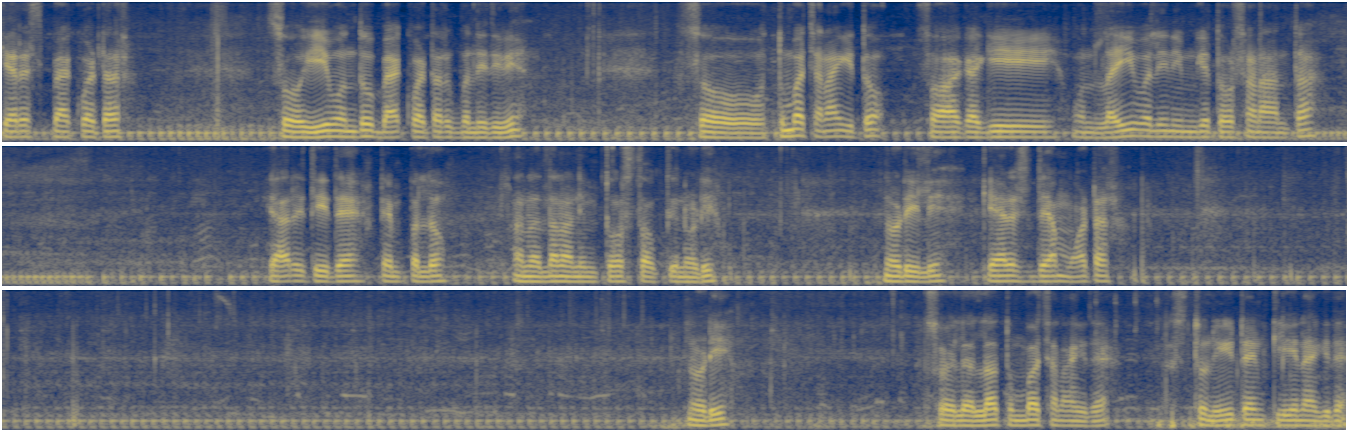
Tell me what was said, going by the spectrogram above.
K R S back water so ಈ ಒಂದು back ವಾಟರ್ಗೆ ಬಂದಿದ್ದೀವಿ. ಸೊ ತುಂಬ ಚೆನ್ನಾಗಿತ್ತು. ಸೊ ಹಾಗಾಗಿ ಒಂದು ಲೈವಲ್ಲಿ ನಿಮಗೆ ತೋರಿಸೋಣ ಅಂತ ಯಾವ ರೀತಿ ಇದೆ ಟೆಂಪಲ್ಲು ಅನ್ನೋದನ್ನ ನಾನು ನಿಮ್ಗೆ ತೋರಿಸ್ತಾ ಹೋಗ್ತೀನಿ ನೋಡಿ. ನೋಡಿ ಇಲ್ಲಿ K R S dam water ನೋಡಿ. ಸೊ ಇಲ್ಲೆಲ್ಲ ತುಂಬ ಚೆನ್ನಾಗಿದೆ. ಅಷ್ಟು ನೀಟ್ ಆ್ಯಂಡ್ ಕ್ಲೀನ್ ಆಗಿದೆ.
